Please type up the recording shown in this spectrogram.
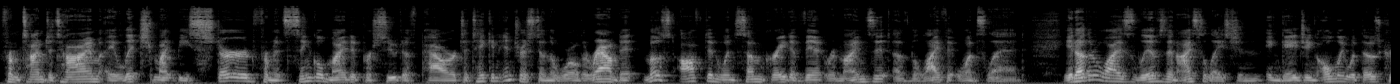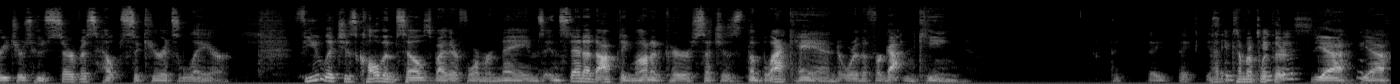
From time to time, a lich might be stirred from its single minded pursuit of power to take an interest in the world around it, most often when some great event reminds it of the life it once led. It otherwise lives in isolation, engaging only with those creatures whose service helps secure its lair. Few liches call themselves by their former names, instead adopting monikers such as the Black Hand or the Forgotten King. They they, they had to come up with their yeah yeah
